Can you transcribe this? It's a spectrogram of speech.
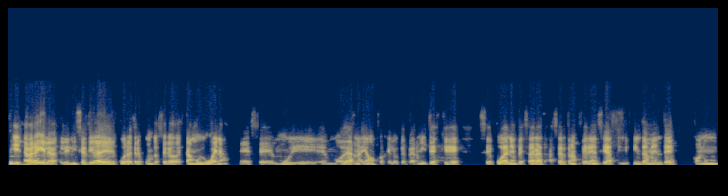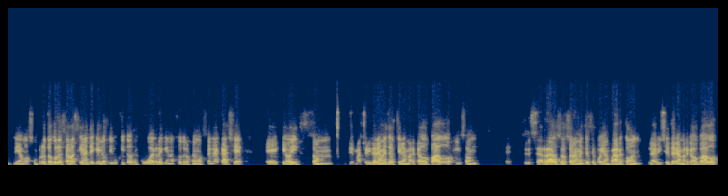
Sí, la verdad que la, iniciativa de QR 3.0 está muy buena, es muy moderna, digamos, porque lo que permite es que se puedan empezar a hacer transferencias indistintamente con un, digamos, un protocolo, o sea, básicamente que los dibujitos de QR que nosotros vemos en la calle, eh, que hoy son, mayoritariamente los tienen Mercado Pago y son eh, cerrados, o sea, solamente se podían pagar con la billetera de Mercado Pago,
